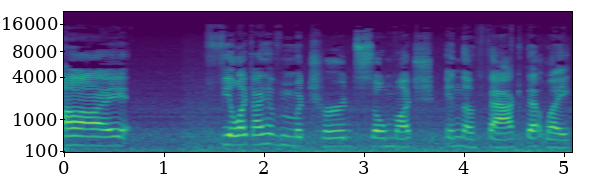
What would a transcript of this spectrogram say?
I feel like I have matured so much in the fact that, like,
